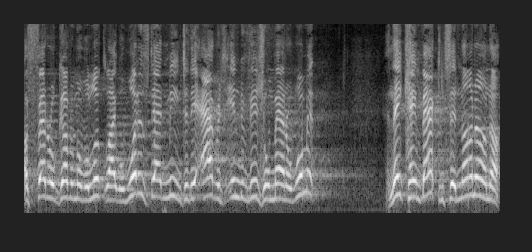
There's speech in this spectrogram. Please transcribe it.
a federal government will look like. Well, what does that mean to the average individual man or woman? And they came back and said, No, no, no.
